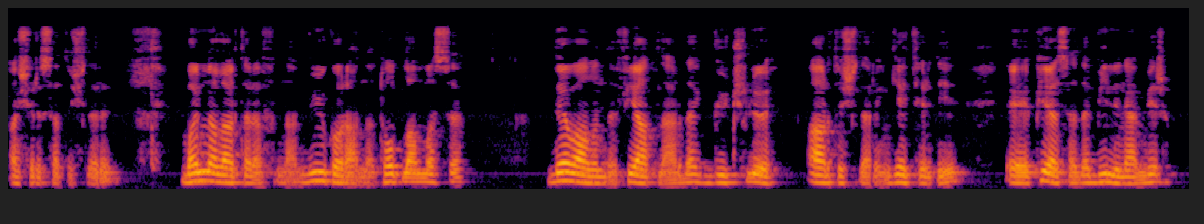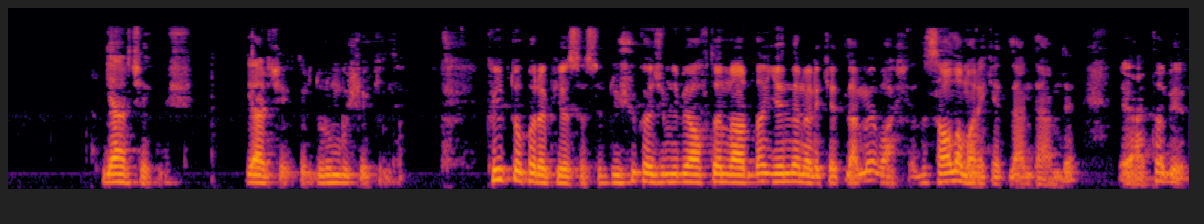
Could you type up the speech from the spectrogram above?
aşırı satışları balinalar tarafından büyük oranda toplanması devamında fiyatlarda güçlü artışların getirdiği e, piyasada bilinen bir gerçekmiş. Gerçektir. Durum bu şekilde. Kripto para piyasası düşük hacimli bir haftanın ardından yeniden hareketlenmeye başladı. Sağlam hareketlendi hem de. Yani tabii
